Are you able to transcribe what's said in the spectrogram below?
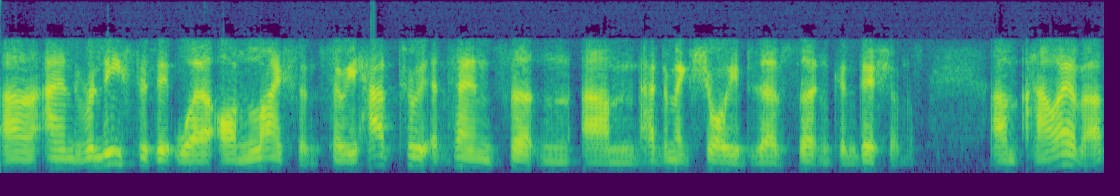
Uh, and released, as it were, on license. So he had to attend certain, um, had to make sure he observed certain conditions. Um, however,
